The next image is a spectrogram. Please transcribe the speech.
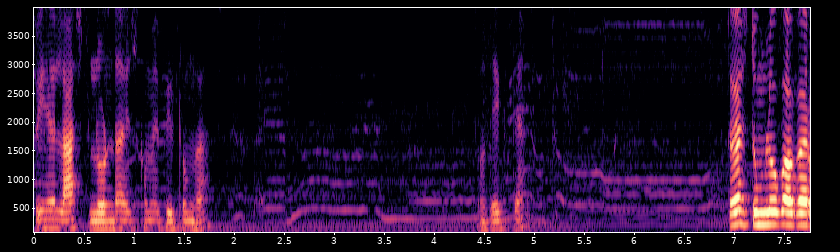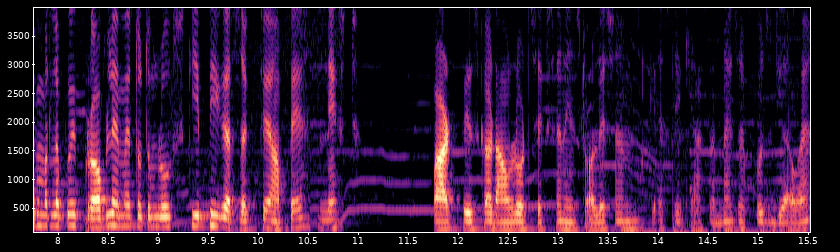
तो यह लास्ट लोंडा, इसको मैं पीटूँगा। तो देखते हैं। तो वैसे तुम लोग अगर मतलब कोई प्रॉब्लम है तो तुम लोग स्किप भी कर सकते हो यहाँ पे। नेक्स्ट पार्ट पे इसका डाउनलोड सेक्शन इंस्टॉलेशन कैसे क्या करना है, सब कुछ दिया हुआ है।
